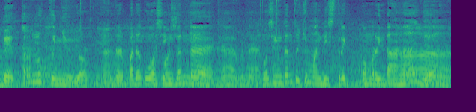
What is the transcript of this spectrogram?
better lu ke New Yorknya daripada ke Washingtonnya. Nah, benar. Washington tuh cuman distrik pemerintahan aja. Ah.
